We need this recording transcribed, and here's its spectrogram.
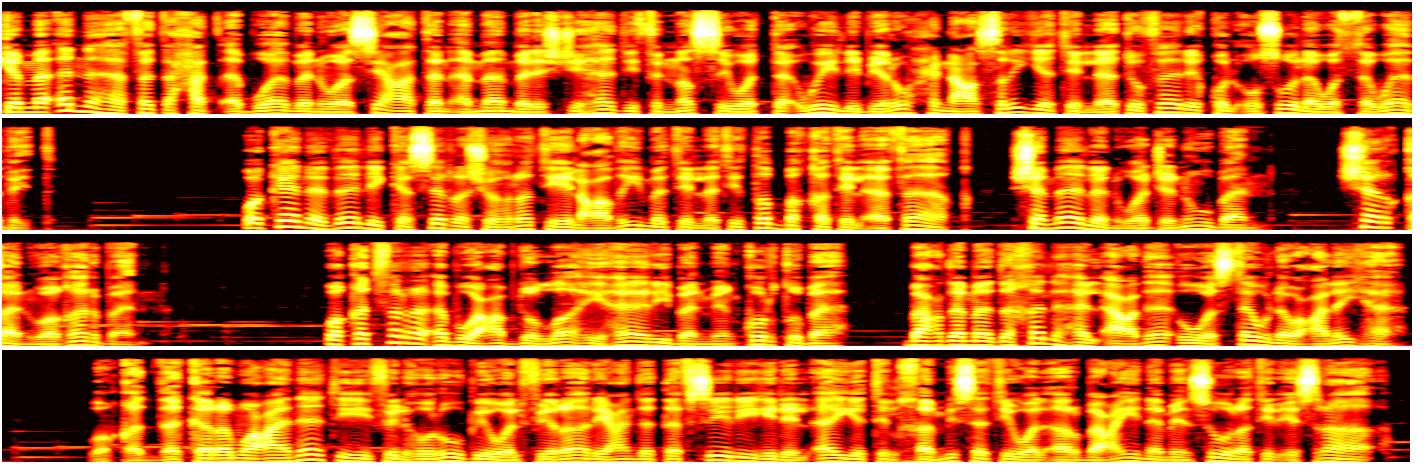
كما أنها فتحت ابوابا واسعة أمام الاجتهاد في النص والتأويل بروح عصرية لا تفارق الأصول والثوابت. وكان ذلك سر شهرته العظيمة التي طبقت الآفاق شمالا وجنوبا شرقا وغربا. وقد فر أبو عبد الله هاربا من قرطبة بعدما دخلها الأعداء واستولوا عليها. وقد ذكر معاناته في الهروب والفرار عند تفسيره للآية الخامسة والأربعين من سورة الإسراء.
